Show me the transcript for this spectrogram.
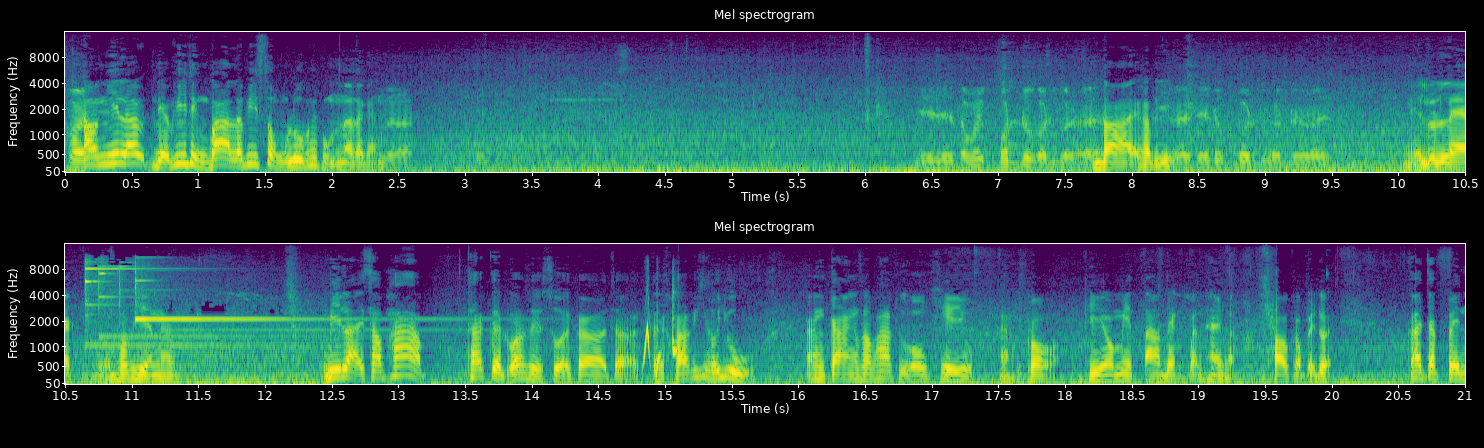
คอยเอางี้แล้วเดี๋ยวพี่ถึงบ้านแล้วพี่ส่งรูปให้ผมหน่อยแล้วกัน เรือเดี๋ยวเดี๋ยวต้องไปค้นดูก่อนก่อนได้ครับพี่เออเดี๋ยวต้องค้นก่อนด้วยนี่รุ่นแรกหลวงพ่อเพียนนะครับ มีหลายสภาพถ้าเกิดว่าสวยๆก็จะแต่ครับพี่เขาอยู่กลางๆสภาพถือว่าโอเคอยู่นะครับก็พี่เขาเมตตาแบ่งปันให้ละเช่ากลับไปด้วย ก็จะเป็น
